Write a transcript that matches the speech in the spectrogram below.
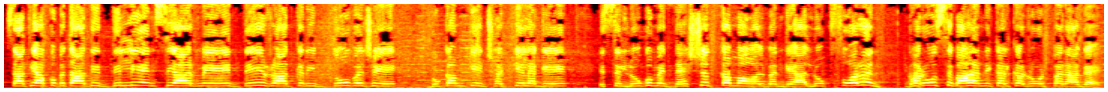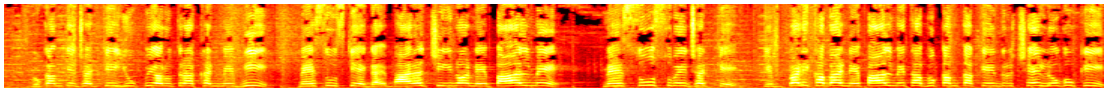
साथ ही आपको बता दें, दिल्ली एनसीआर में देर रात करीब दो बजे भूकंप के झटके लगे। इससे लोगों में दहशत का माहौल बन गया। लोग फ़ौरन घरों से बाहर निकलकर रोड पर आ गए। भूकंप के झटके यूपी और उत्तराखंड में भी महसूस किए गए। भारत, चीन और नेपाल में महसूस हुए झटके। ये बड़ी खबर नेपाल में था। भूकंप का केंद्र। छह लोगों की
